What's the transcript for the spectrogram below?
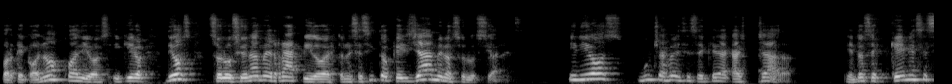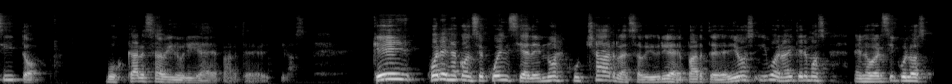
porque conozco a Dios y quiero, Dios, solucioname rápido esto, necesito que ya me lo soluciones. Y Dios muchas veces se queda callado. Entonces, ¿qué necesito? Buscar sabiduría de parte de Dios. ¿Qué, ¿Cuál es la consecuencia de no escuchar la sabiduría de parte de Dios? Y bueno, ahí tenemos en los versículos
